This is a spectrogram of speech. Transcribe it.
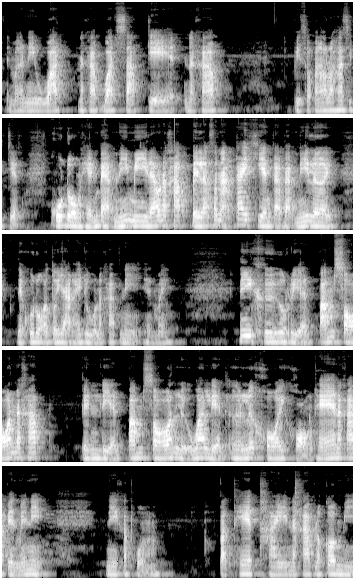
เห็นไหมนี่วัดนะครับ วัดสากเกตนะครับ ปี 2557 ครูโด่งเห็นแบบนี้มีแล้วนะครับ เป็นลักษณะใกล้เคียงกับแบบนี้เลย เดี๋ยวครูโด่งเอาตัวอย่างให้ดูนะครับ นี่เห็นไหม นี่คือเหรียญปั๊มซ้อนนะครับ เป็นเหรียญปั๊มซ้อนหรือว่าเหรียญเออร์เลอร์คอยของแท้นะครับ เห็นไหมนี่ นี่ครับผมประเทศไทยนะครับ แล้วก็มี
